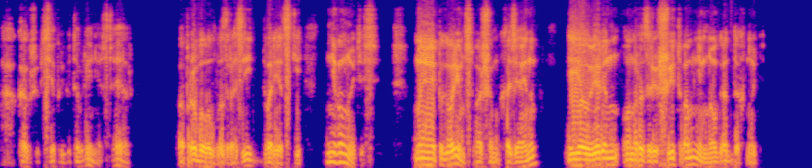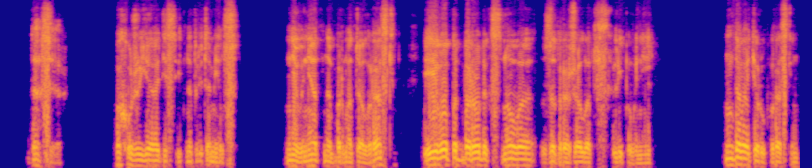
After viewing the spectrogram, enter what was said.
«А как же все приготовления, сэр?» — попробовал возразить Дворецкий. «Не волнуйтесь, мы поговорим с вашим хозяином, и я уверен, он разрешит вам немного отдохнуть». «Да, сэр. Похоже, я действительно притомился». Невнятно бормотал Раскин, и его подбородок снова задрожал от всхлипываний. Ну, давайте руку, Раскин.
